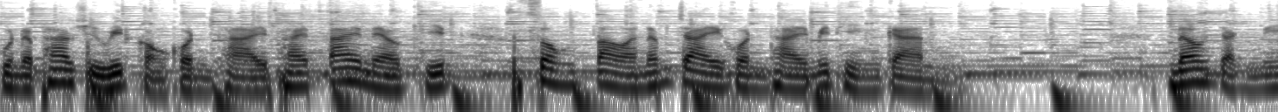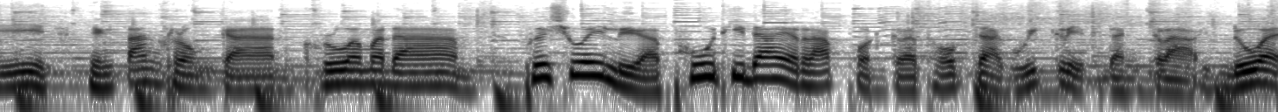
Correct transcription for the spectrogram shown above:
คุณภาพชีวิตของคนไทยภายใต้แนวคิด ส่งต่อน้ำใจคนไทยไม่ทิ้งกัน นอกจากนี้ยังตั้งโครงการครัวมาดาม เพื่อช่วยเหลือผู้ที่ได้รับผลกระทบจากวิกฤตดังกล่าวอีกด้วย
